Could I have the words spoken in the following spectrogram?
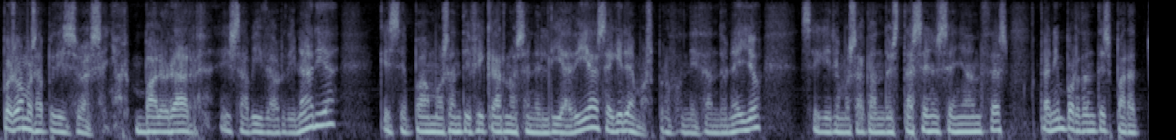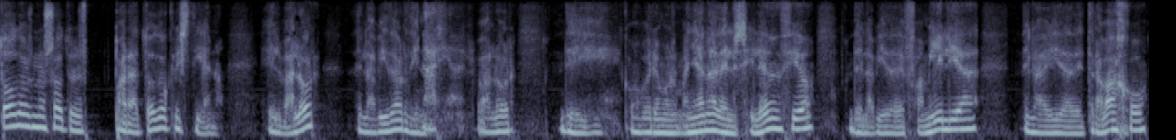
Pues vamos a pedírselo al Señor, valorar esa vida ordinaria que sepamos santificarnos en el día a día, seguiremos profundizando en ello, seguiremos sacando estas enseñanzas tan importantes para todos nosotros, para todo cristiano, el valor de la vida ordinaria, el valor de, como veremos mañana, del silencio, de la vida de familia, de la vida de trabajo,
